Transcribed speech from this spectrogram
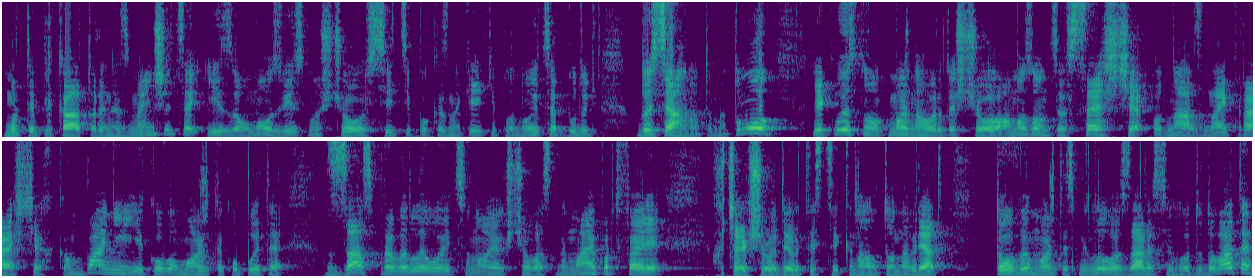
мультиплікатори не зменшаться, і за умов, звісно, що всі ці показники, які плануються, будуть досягнутими. Тому, як висновок, можна говорити, що Amazon це все ще одна з найкращих компаній, яку ви можете купити за справедливою ціною, якщо у вас немає портфелі. Хоча, якщо ви дивитесь цей канал, то навряд то ви можете сміливо зараз його додавати.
